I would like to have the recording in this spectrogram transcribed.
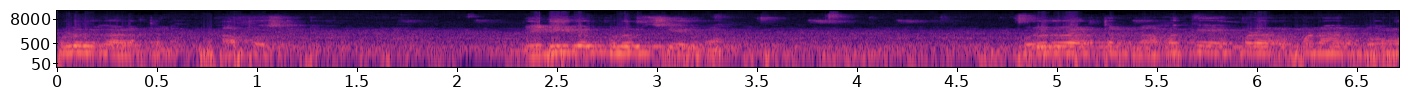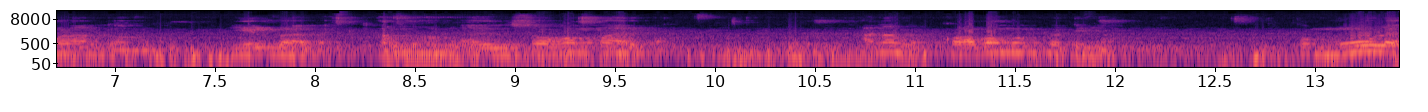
குளிர்காலத்தில் ஆப்போசிட் வெளியில் குளிர்ச்சி இருக்கும். குளிர்காலத்தில் நமக்கே எப்படா ரொம்ப நேரம் தூங்கலாம்னு தோணும். இயல்பாக அது சுகமாக இருக்கும். ஆனால் கோபமும் கட்டிக்கும். இப்போ மூளை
